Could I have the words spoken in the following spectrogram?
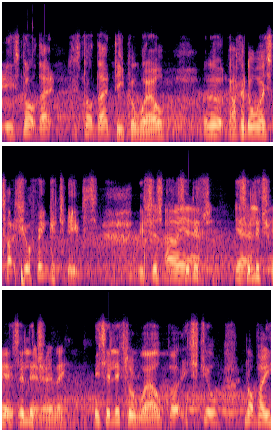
It's not that. It's not that deep a well. Look, I can almost touch your fingertips. It's just. Oh, it's yeah. a little. It's Yeah, a little. it It's a is, it, little. really? It's a little well, but it's still not very.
